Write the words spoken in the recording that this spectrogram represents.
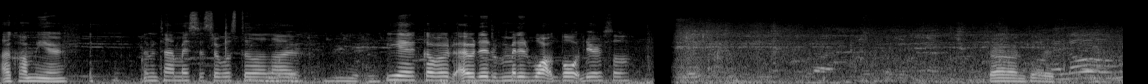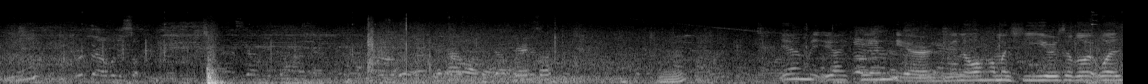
I come here. Every time my sister was still alive. Yeah, covered. I did, I did walk goat there, so. Turn to it. Hello. Yeah, I came here. You know how much years ago it was?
